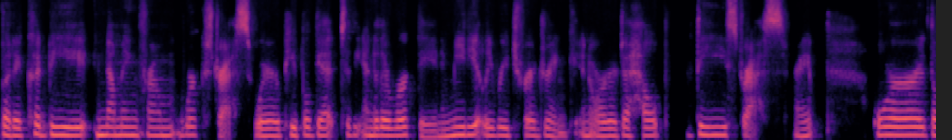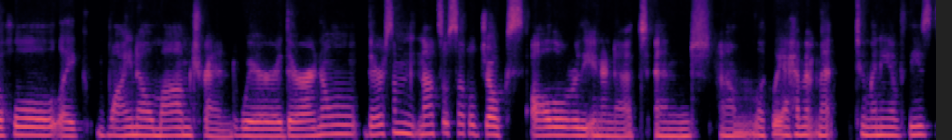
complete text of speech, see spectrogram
but it could be numbing from work stress where people get to the end of their workday and immediately reach for a drink in order to help de-stress right? Or the whole like wino mom trend where there are no there are some not so subtle jokes all over the internet and um, luckily i haven't met too many of these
